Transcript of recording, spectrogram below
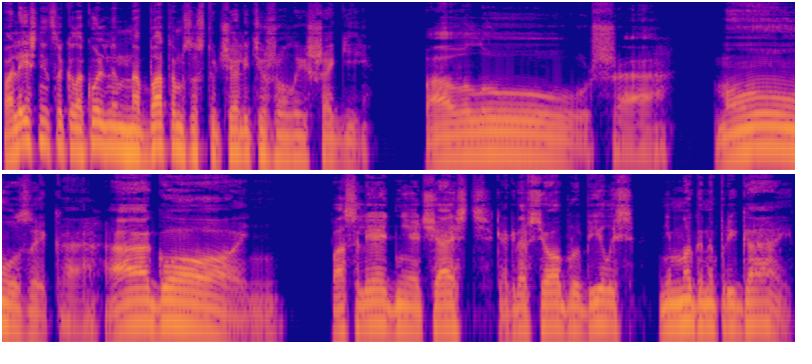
По лестнице колокольным набатом застучали тяжелые шаги. «Павлуша! Музыка! Огонь!» Последняя часть, когда все обрубилось, немного напрягает.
